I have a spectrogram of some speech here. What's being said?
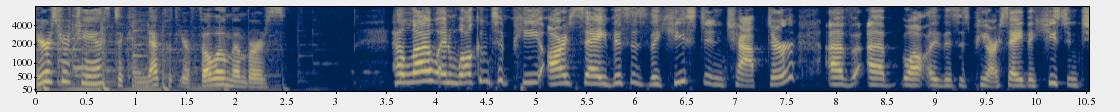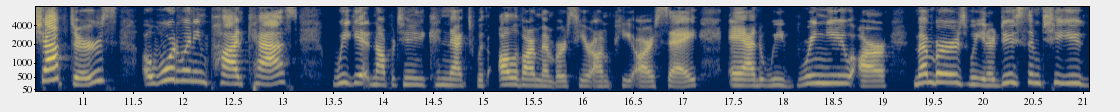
here's your chance to connect with your fellow members. Hello and welcome to PR Say. This is the Houston chapter of, uh, well, this is PR Say, the Houston chapter's award winning podcast we get an opportunity to connect with all of our members here on PR Say, And we bring you our members, we introduce them to you,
